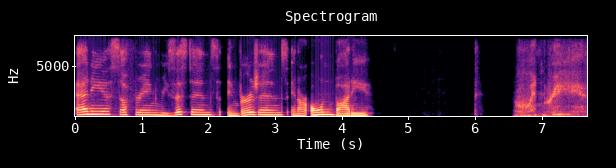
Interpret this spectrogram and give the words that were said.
any suffering, resistance, inversions in our own body. And breathe.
